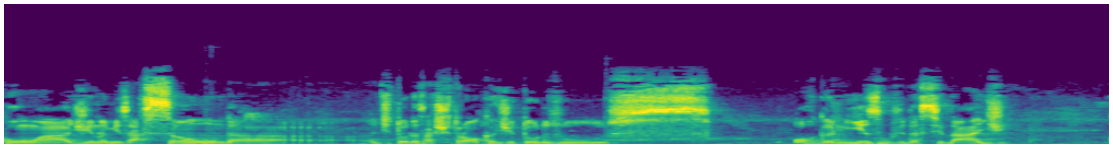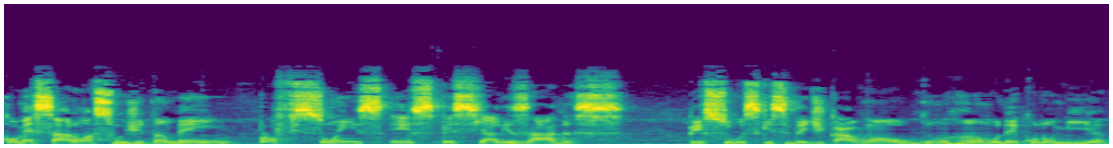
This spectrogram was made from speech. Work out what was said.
Com a dinamização da, de todas as trocas, de todos os organismos da cidade, começaram a surgir também profissões especializadas. Pessoas que se dedicavam a algum ramo da economia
